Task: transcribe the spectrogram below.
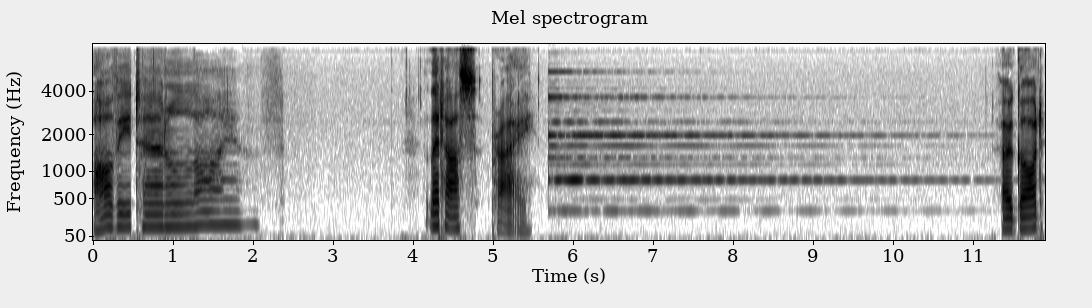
of eternal life. Let us pray. O God,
